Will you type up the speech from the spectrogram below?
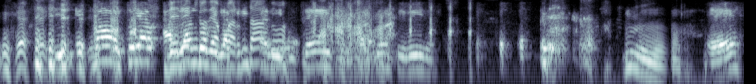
No, estoy Derecho hablando de de, apartado. 16, Protección Civil. ¿Eh?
